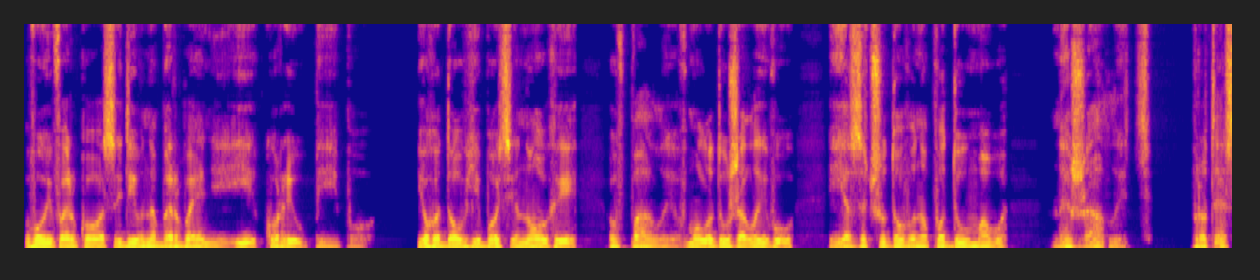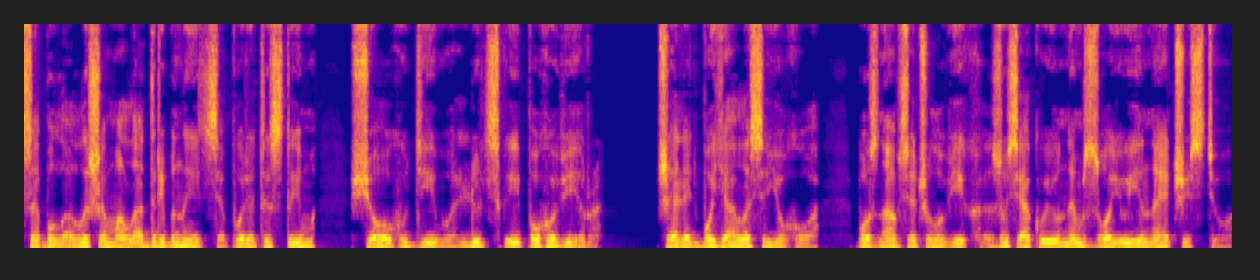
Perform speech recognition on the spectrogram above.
Вуй Ферко сидів на бервені і курив піпу. Його довгі босі ноги впали в молоду жаливу, і я зачудовано подумав не жалить. Проте це була лише мала дрібниця поряд із тим, що гудів людський поговір. Челядь боялася його, бо знався чоловік з усякою немзою і нечистю,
